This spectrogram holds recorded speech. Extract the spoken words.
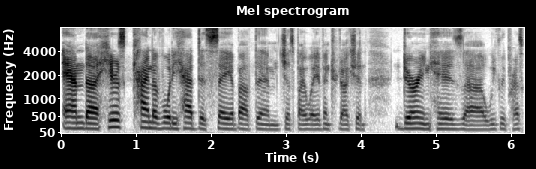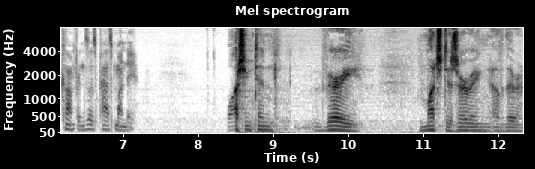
and uh, here's kind of what he had to say about them, just by way of introduction, during his uh, weekly press conference this past Monday. Washington, very much deserving of their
